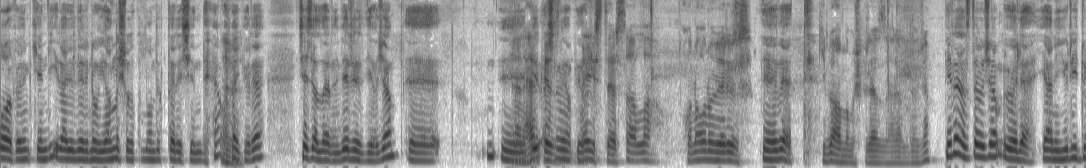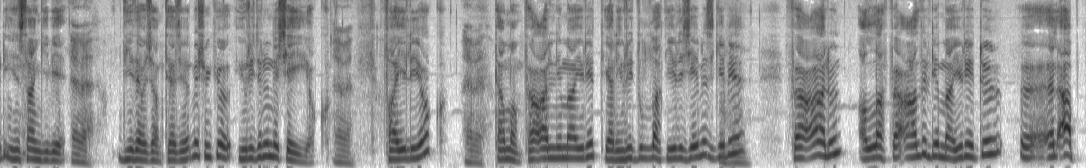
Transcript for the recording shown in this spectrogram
o efendim kendi iradelerini o yanlış yolu kullandıkları için de ona Evet. göre cezalarını verir diye hocam. E, e, Yani herkes yapıyor. ne isterse Allah ona onu verir Evet. gibi anlamış biraz da herhalde hocam. Biraz da hocam öyle. Yani yuridül insan gibi Evet. diye de hocam tercüme etmiş. Çünkü yuridünün de şeyi yok. Evet. Faili yok. Evet. Tamam. Feal lima yurid. Yani yuridullah diyebileceğimiz gibi Hı hı. fealun Allah fealü lima yuridu e, el abd.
